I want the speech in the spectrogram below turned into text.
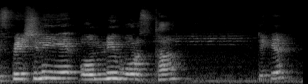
स्पेशली ये ओमनीवोर्स था। ठीक है?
